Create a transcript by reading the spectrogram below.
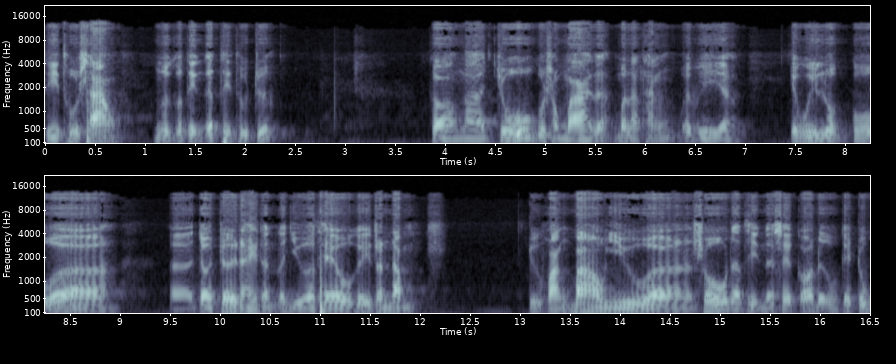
thì thua sau, người có tiền ít thì thua trước. Còn à, chủ của sòng bài đó mới là thắng, bởi vì cái quy luật của à, uh, trò chơi này đó nó dựa theo cái random. Cứ khoảng bao nhiêu uh, số đó thì nó sẽ có được một cái trúng.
